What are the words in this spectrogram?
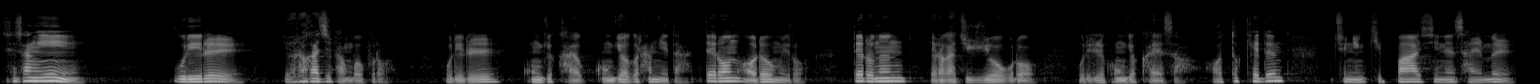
세상이 우리를 여러 가지 방법으로 우리를 공격하, 공격을 합니다. 때론 어려움으로, 때로는 여러 가지 유혹으로 우리를 공격하여서 어떻게든 주님 기뻐하시는 삶을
